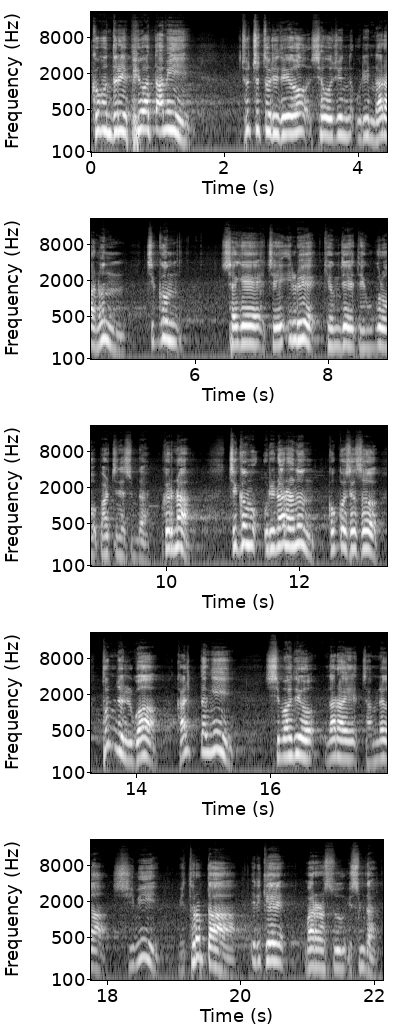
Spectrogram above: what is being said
그분들의 피와 땀이 주춧돌이 되어 세워진 우리나라는 지금 세계 제1회 경제 대국으로 발전했습니다. 그러나 지금 우리나라는 곳곳에서 분열과 갈등이 심화되어 나라의 장래가 심히 위태롭다 이렇게 말할 수 있습니다.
